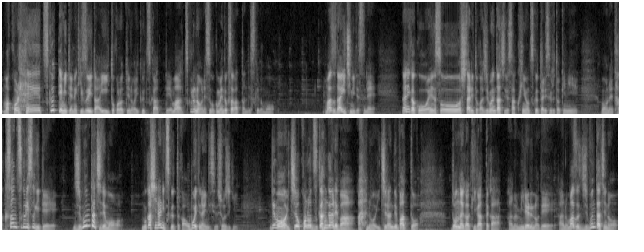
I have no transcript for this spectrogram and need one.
まあこれ作ってみてね気づいたいいところっていうのがいくつかあってまあ作るのはねすごく面倒くさかったんですけどもまず第一にですね何かこう演奏したりとか自分たちで作品を作ったりする時にもうねたくさん作りすぎて自分たちでも昔何作ったか覚えてないんですよ正直。でも一応この図鑑があればあの一覧でバッとどんな楽器があったかあの見れるのであのまず自分たちの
